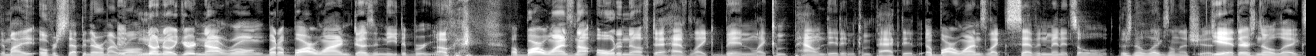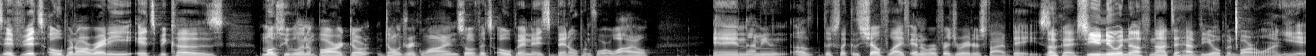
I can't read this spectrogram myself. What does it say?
am I overstepping there? Am I Uh, wrong? No, no, you're not wrong. But a bar wine doesn't need to breathe. Okay. A bar wine's not old enough to have like been like compounded and compacted. A bar wine's like seven minutes old. There's no legs on that shit. Yeah, there's no legs. If it's open already, it's because most people in a bar don't don't drink wine. So if it's open, it's been open for a while. And I mean, uh, there's like the shelf life in a refrigerator is five days. Okay, so you knew enough not to have the open bar wine, Yeah,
